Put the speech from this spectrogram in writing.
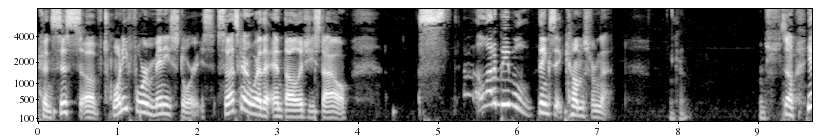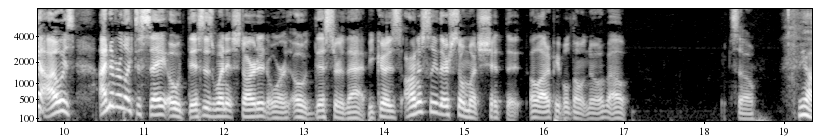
consists of 24 mini stories. So that's kind of where the anthology style. A lot of people thinks it comes from that. So yeah, I was I never like to say, oh, this is when it started or oh this or that because honestly there's so much shit that a lot of people don't know about. So Yeah. Yeah,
